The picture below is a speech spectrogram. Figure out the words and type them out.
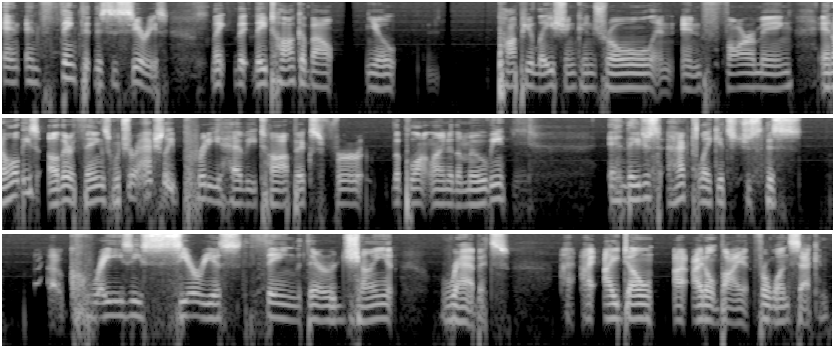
and and think that this is serious? Like they, they talk about you know population control and, and farming and all these other things, which are actually pretty heavy topics for the plot line of the movie. And they just act like it's just this uh, crazy, serious thing that there are giant rabbits. I, I, I don't I, I don't buy it for one second.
